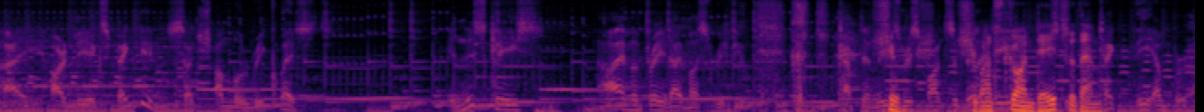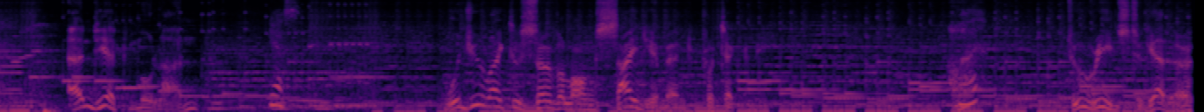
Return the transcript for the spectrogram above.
I hardly expected such humble requests. In this case, I'm afraid I must refuse. Captain Li's She- responsibility she wants to go on dates with them. protect the Emperor. And yet, Mulan, Yes. would you like to serve alongside him and protect me? What? Two reads together.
